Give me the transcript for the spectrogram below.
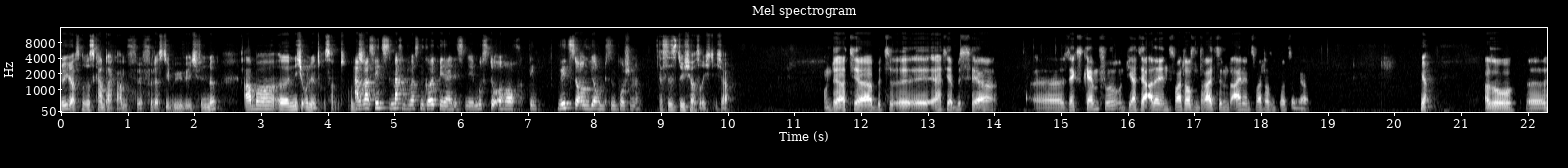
durchaus ein riskanter Kampf für, für das Debüt, wie ich finde, aber äh, nicht uninteressant. Und Aber was willst du machen? Du hast einen Goldmedaillisten, den musst du auch, auch den willst du irgendwie auch ein bisschen pushen. Ne? das ist durchaus richtig, ja. Und er hat ja bitte, äh, er hat ja bisher äh, sechs Kämpfe und die hat er alle in 2013 und eine in 2014 gehabt. Ja, Also äh,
